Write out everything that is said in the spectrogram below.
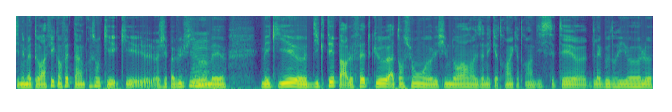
cinématographique. En fait, t'as l'impression qui est, qui est, euh, j'ai pas vu le film, Mm. hein, mais euh, mais qui est euh, dicté par le fait que, attention, euh, les films d'horreur dans les années 80-90, c'était euh, de la gaudriole,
